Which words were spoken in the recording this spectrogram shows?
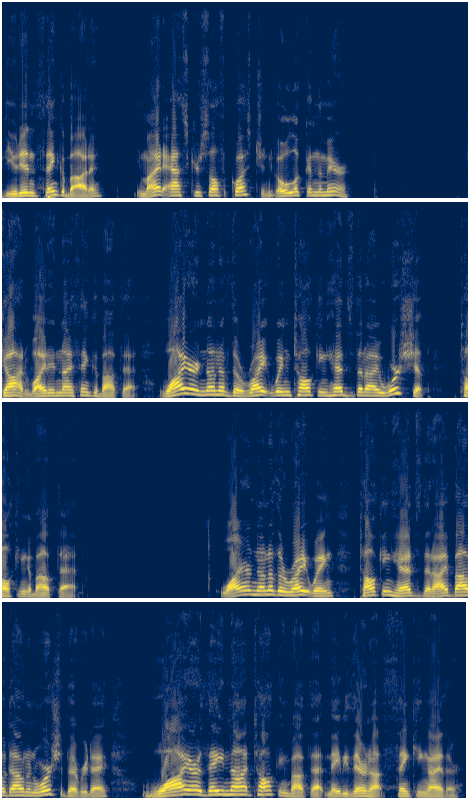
If you didn't think about it, you might ask yourself a question. Go look in the mirror. God, why didn't I think about that? Why are none of the right wing talking heads that I worship talking about that? Why are none of the right wing talking heads that I bow down and worship every day, why are they not talking about that? Maybe they're not thinking either.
